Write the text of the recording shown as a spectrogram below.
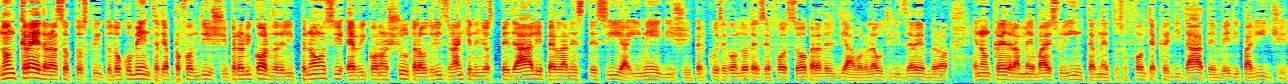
non credere al sottoscritto, documentati, approfondisci, però ricorda dell'ipnosi è riconosciuta, la utilizzano anche negli ospedali per l'anestesia, i medici, per cui secondo te se fosse opera del diavolo la utilizzerebbero? E non credere a me, vai su internet, su fonti accreditate, vedi Parigi,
